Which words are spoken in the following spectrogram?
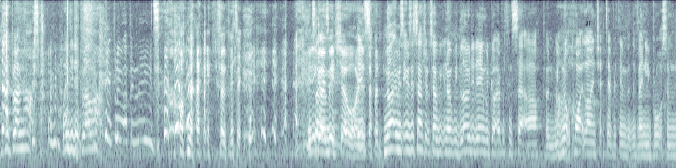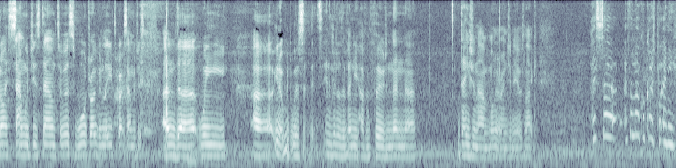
Has it blown up? It's blown up. When did it blow up? it blew up in Leeds. oh no, it's so pity. Did So it go mid-show or is It's- it? No, it was it was essential. So we, you know we'd loaded in, we'd got everything set up, and we'd Oh. not quite line checked everything, but the venue brought some nice sandwiches down to us. Wardrobe in Leeds, great sandwiches, and uh, we, uh, you know, we was in the middle of the venue having food, and then uh, Dejan, our monitor engineer, was like. Has, uh, have the local guys put any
